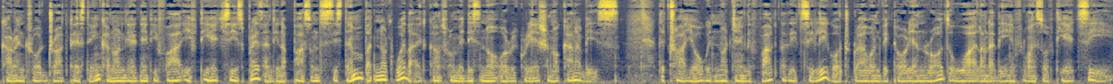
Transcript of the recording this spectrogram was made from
Current road drug testing can only identify if THC is present in a person's system, but not whether it comes from medicinal or recreational cannabis. The trial will not change the fact that it's illegal to drive on Victorian roads while under the influence of THC.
